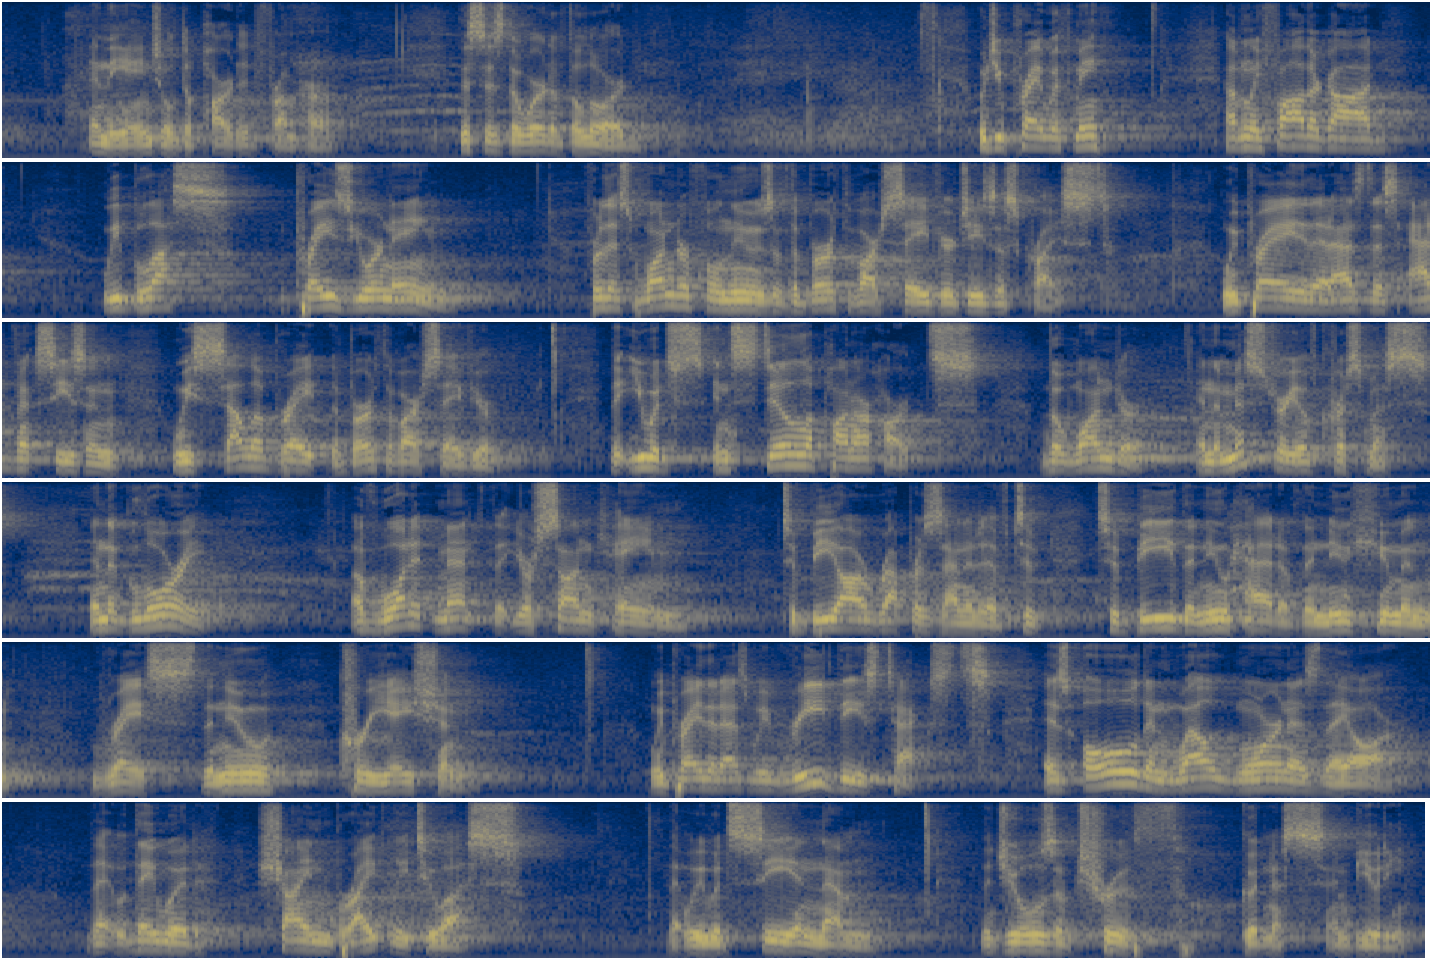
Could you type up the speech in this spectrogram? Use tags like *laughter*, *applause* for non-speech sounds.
And the angel departed from her. This is the word of the Lord. Would you pray with me? Heavenly Father God, we bless, praise your name for this wonderful news of the birth of our Savior Jesus Christ. We pray that as this Advent season we celebrate the birth of our Savior, that you would instill upon our hearts the wonder and the mystery of Christmas and the glory of what it meant that your son came to be our representative, to, to be the new head of the new human race, the new creation. We pray that as we read these texts, as old and well worn as they are, that they would shine brightly to us, that we would see in them the jewels of truth, goodness, and beauty.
